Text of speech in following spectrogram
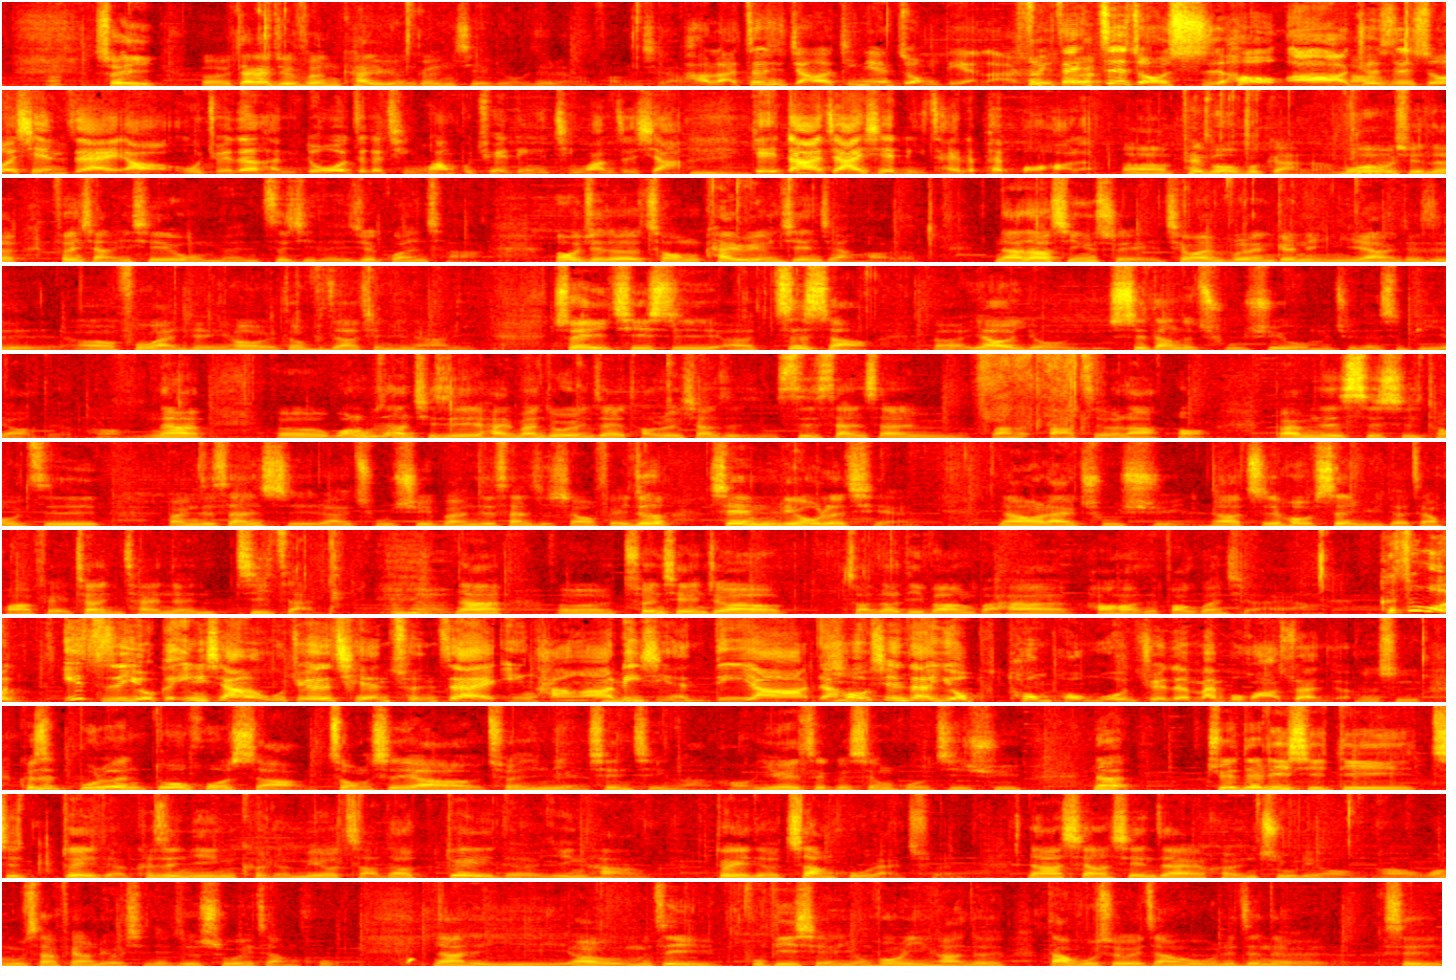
所以呃，大概就分开源跟节流这两个方向。好了，这是讲到今天的重点啦。所以在这种时候啊，就是说现在啊，我觉得很多这个情况不确定的情况之下，给大家一些理财的 paper 好了。呃，paper 不敢了，不过我觉得分享一些我们自己的一些观察。那我觉得从开源先讲好了，拿到薪水千万不能跟您一样，就是呃付完钱以后都不知道钱去哪里。所以其实呃至少。呃，要有适当的储蓄，我们觉得是必要的。哈，那呃，网络上其实还蛮多人在讨论，像是四三三法法则啦，哦，百分之四十投资，百分之三十来储蓄，百分之三十消费，就是说先留了钱，然后来储蓄，然后之后剩余的再花费，这样你才能积攒。嗯，那呃，存钱就要找到地方把它好好的保管起来啊。可是我一直有个印象，我觉得钱存在银行啊，利息很低啊，然后现在又通膨，我就觉得蛮不划算的。那是，可是不论多或少，总是要存一点现金啦，哈，因为这个生活急需。那觉得利息低是对的，可是您可能没有找到对的银行、对的账户来存。那像现在很主流啊，网络上非常流行的就是数位账户。那以要我们自己不避险，永丰银行的大户数位账户，那真的是。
